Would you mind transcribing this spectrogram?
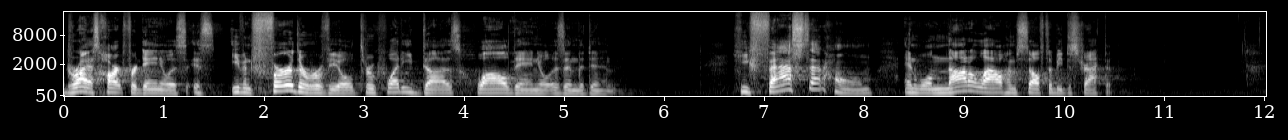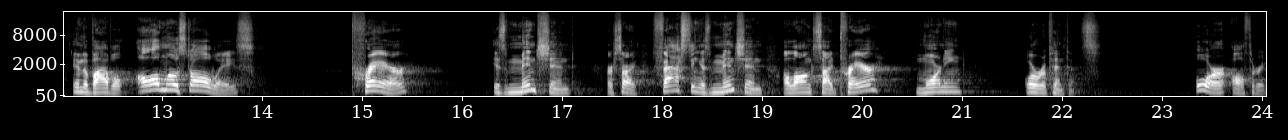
Darius' heart for Daniel is, is even further revealed through what he does while Daniel is in the den. He fasts at home and will not allow himself to be distracted. In the Bible, almost always, prayer is mentioned, or sorry, fasting is mentioned alongside prayer, mourning, or repentance, or all three.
